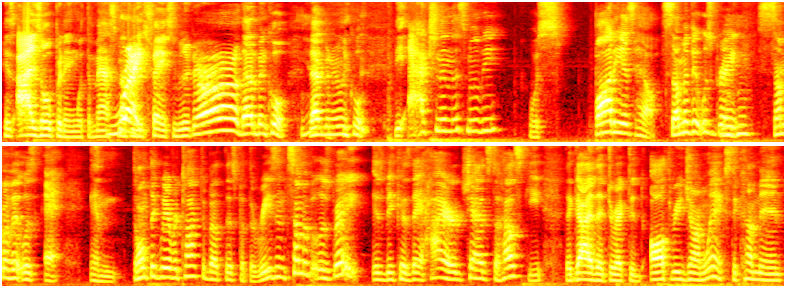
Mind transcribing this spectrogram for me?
his eyes opening with the mask Right. his face, and be like, ah, that'd have been cool. That'd have been really cool. The action in this movie was spotty as hell. Some of it was great, Mm-hmm. some of it was eh. And don't think we ever talked about this, but the reason some of it was great is because they hired Chad Stahelski, the guy that directed all three John Wicks, to come in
